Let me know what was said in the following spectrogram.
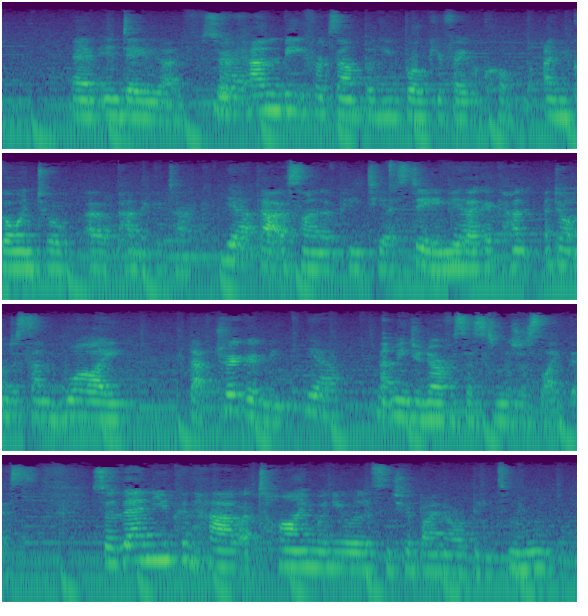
um, in daily life. So it can be, for example, you broke your favorite cup and you go into a, a panic attack. Yeah. That's a sign of PTSD, and you're Yeah. like, "I can't, I don't understand why that triggered me." Yeah. That means your nervous system is just like this. So then you can have a time when you will listen to your binaural beats.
